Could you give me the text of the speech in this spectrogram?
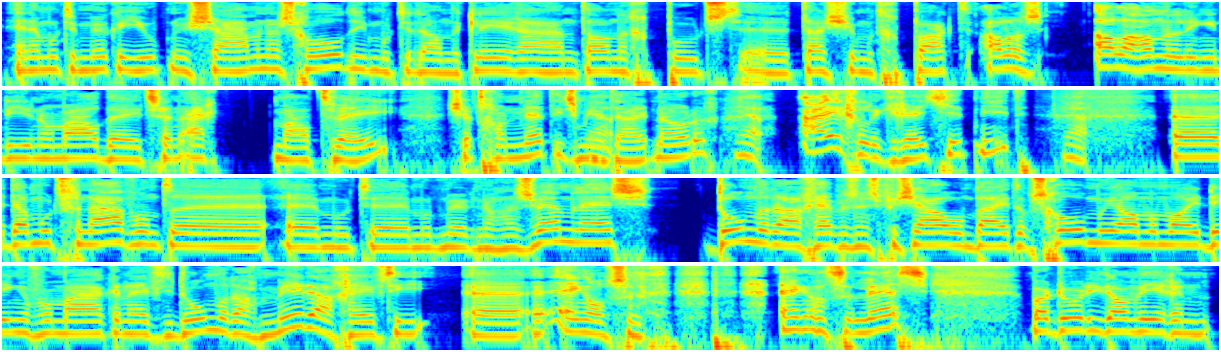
En dan moeten Muk en Joep nu samen naar school. Die moeten dan de kleren aan, tanden gepoetst, eh, tasje moet gepakt. Alles, alle handelingen die je normaal deed zijn eigenlijk maal twee. Dus je hebt gewoon net iets meer Ja. tijd nodig. Ja. Eigenlijk red je het niet. Ja. Eh, dan moet vanavond eh, moet, moet Muk nog naar zwemles. Donderdag hebben ze een speciaal ontbijt op school. Moet je allemaal mooie dingen voor maken. Dan heeft hij donderdagmiddag heeft hij, eh, Engelse, Engelse les. Waardoor hij dan weer een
